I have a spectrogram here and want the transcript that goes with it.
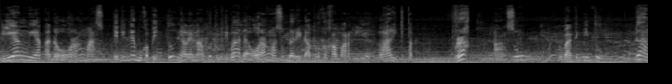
dia ngeliat ada orang masuk. Jadi dia buka pintu nyalain lampu tiba-tiba ada orang masuk dari dapur ke kamar dia. Lari cepet. Brak langsung ngebanting pintu dar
